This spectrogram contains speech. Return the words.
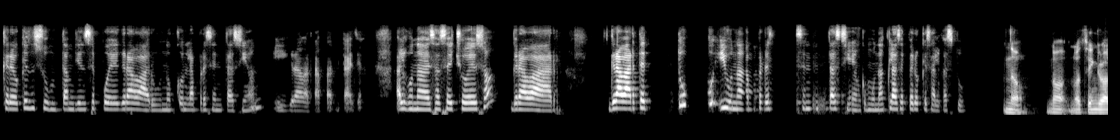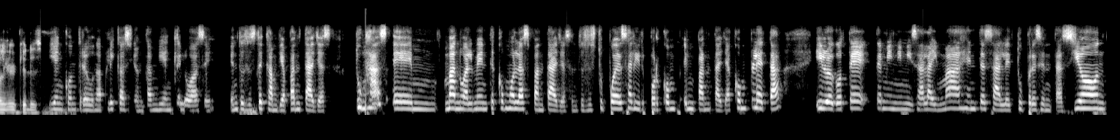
Creo que en Zoom también se puede grabar uno con la presentación y grabar la pantalla. ¿Alguna vez has hecho eso? Grabar, grabarte tú y una presentación como una clase, pero que salgas tú. No, no, no tengo algo que decir. Y encontré una aplicación también que lo hace. Entonces te cambia pantallas. Tú has em, manualmente como las pantallas. Entonces tú puedes salir por en pantalla completa y luego te, te minimiza la imagen, te sale tu presentación.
